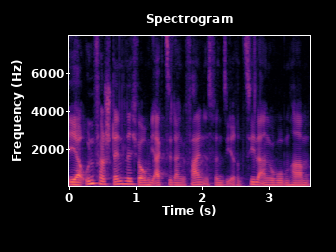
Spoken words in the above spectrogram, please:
eher unverständlich, warum die Aktie dann gefallen ist, wenn sie ihre Ziele angehoben haben.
